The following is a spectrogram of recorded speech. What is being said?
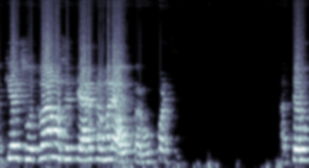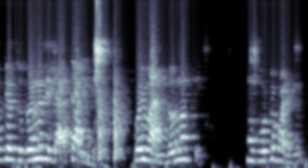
ઉકેલ શોધવાનો છે ત્યારે તમારે આવું કરવું પડશે. અત્યારે ઉકેલ શોધવા નથી આ ચાલી જાય કોઈ વાંધો નથી. હું ફોટો પાડી દઉં.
